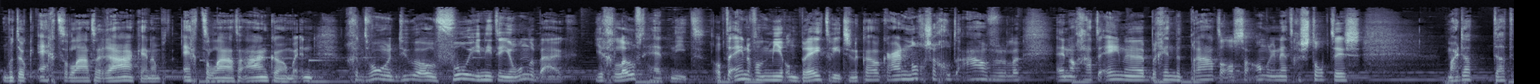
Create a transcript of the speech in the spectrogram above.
om het ook echt te laten raken en om het echt te laten aankomen. Een gedwongen duo voel je niet in je onderbuik. Je gelooft het niet. Op de een of andere manier ontbreekt er iets. En dan kan je elkaar nog zo goed aanvullen. En dan gaat de ene begint met praten als de andere net gestopt is. Maar dat, dat,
